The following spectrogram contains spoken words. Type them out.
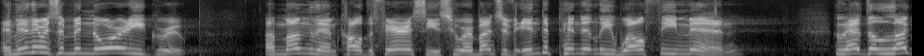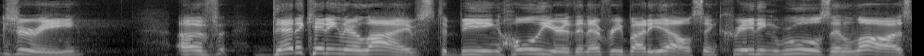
And then there was a minority group among them called the Pharisees, who were a bunch of independently wealthy men who had the luxury of dedicating their lives to being holier than everybody else and creating rules and laws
